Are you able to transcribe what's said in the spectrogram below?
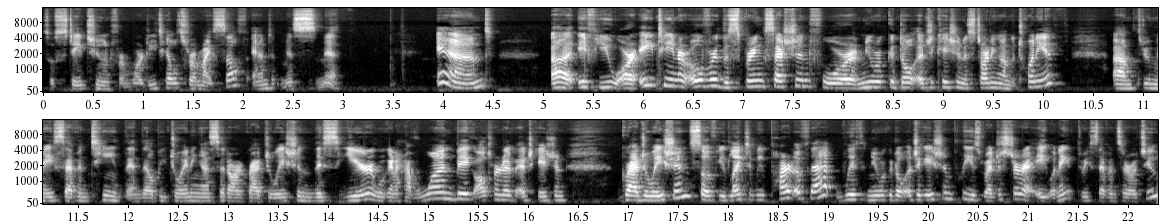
so stay tuned for more details from myself and Miss Smith. And uh, if you are 18 or over, the spring session for Newark Adult Education is starting on the 20th. Um, through May 17th, and they'll be joining us at our graduation this year. We're going to have one big alternative education graduation. So if you'd like to be part of that with Newark Adult Education, please register at 818-3702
